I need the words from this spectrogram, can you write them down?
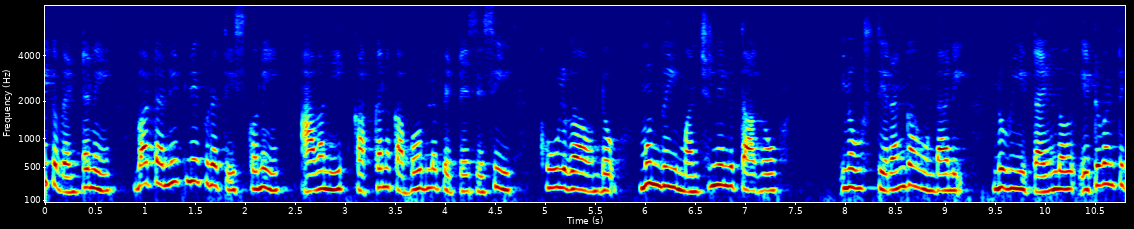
ఇక వెంటనే వాటన్నిటినీ కూడా తీసుకొని అవని పక్కన కబోర్డ్లో పెట్టేసేసి కూల్గా ఉండు. ముందు ఈ మంచినీళ్ళు తాగు. నువ్వు స్థిరంగా ఉండాలి. నువ్వు ఈ టైంలో ఎటువంటి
